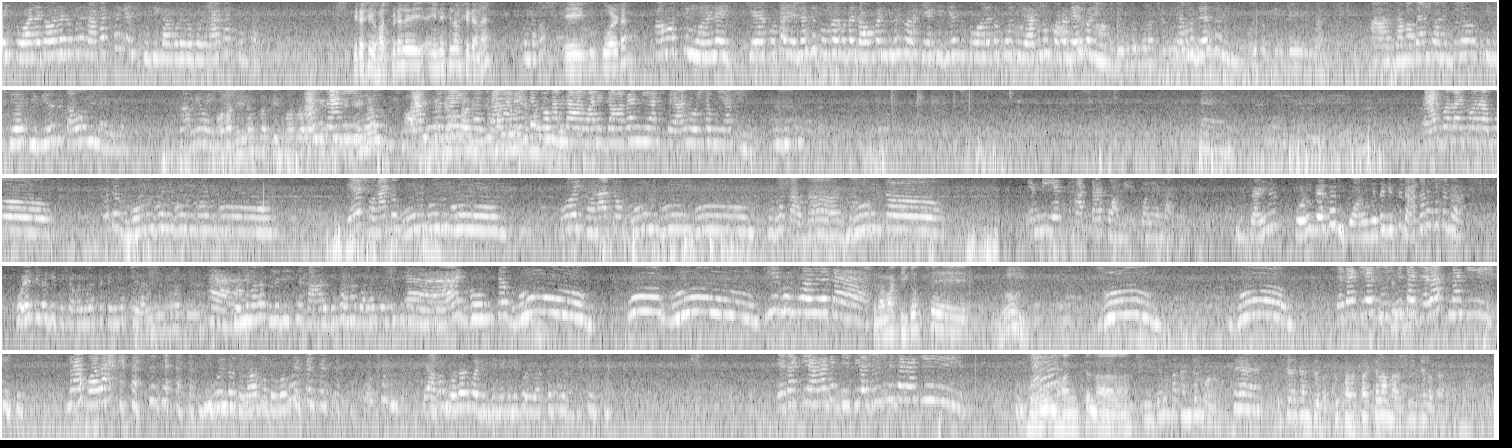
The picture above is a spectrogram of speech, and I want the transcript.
এই তোয়ালে টোয়ালের উপরে রাখার থেকে সুতি কাপড়ের উপরে রাখা খুব ভালো। এটা সেই হসপিটালে এনেছিলাম সেটা না? কোনটা? এই তু- তুয়ালটা? আমার ঠিক মনে নেই কে কোথায় এনেছে তোমরা কোথায় জামা প্যান্ট কিনেছো আর কে কি দিয়েছে তোয়ালে তো প্রচুর এখনও কটা বের করিনি। এখনও বের করিনি ওই তো তিনটেই ব্যাগ। আর জামা প্যান্ট অনেকগুলো কিন্তু কি দিয়েছে তাও আমি জানি না। আমি ওই নিলাম তা আমি জানি প্যান্টের দোকানদার অনেক জামা প্যান্ট নিয়ে আসবে আমি ওইসব নিয়ে আসিনি হ্যাঁ। কার গলায় পরাবো ও তো ঘুম ঘুম ঘুম ঘুম ঘুম এ সোনা তো ঘুম ঘুম ঘুম ওই সোনা তো ঘুম ঘুম ঘুম পুরো কাভার ঘুম তো এমনি এর ধারটার কমে গলায় লাগে যাই হোক পড়ুক এখন রাখার মতো না। পড়েছিল কিছু সকালবেলা তো সেগুলো খোলা। হ্যাঁ। পূর্ণিমালা খুলে দিয়েছি হাড় দুখানা পরিয়েছিল হ্যাঁ, ঘুম তো ঘুম। কি ঘুম বলে এটা? সোনামা কি করছে? ঘুম। ঘুম। ঘুম। এটা কি সুস্মিতা জেরাক্স নাকি? না বলা কি বলতেছো কার মতো বলো? এখন বোঝার উপায় দিদি দিদি পরিবর্তন করবে এটা কি আমাদের দ্বিতীয় সুস্মিতা নাকি? ঘুম ভাঙছে না। শুয়েছিল তো কাঞ্চন বলো। হ্যাঁ। বিশাল কাঞ্চন চুপ করে থাকতেলাম না শুয়েছিল তা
